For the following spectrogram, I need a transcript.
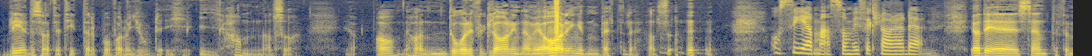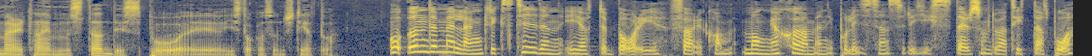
blev det så att jag tittade på vad de gjorde i, i hamn alltså. Ja, jag har en dålig förklaring där men jag har ingen bättre alltså. Och SEMA som vi förklarade? Mm. Ja, det är Center for Maritime Studies på, eh, i Stockholms universitet då. Och under mellankrigstiden i Göteborg förekom många sjömän i polisens register som du har tittat på.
